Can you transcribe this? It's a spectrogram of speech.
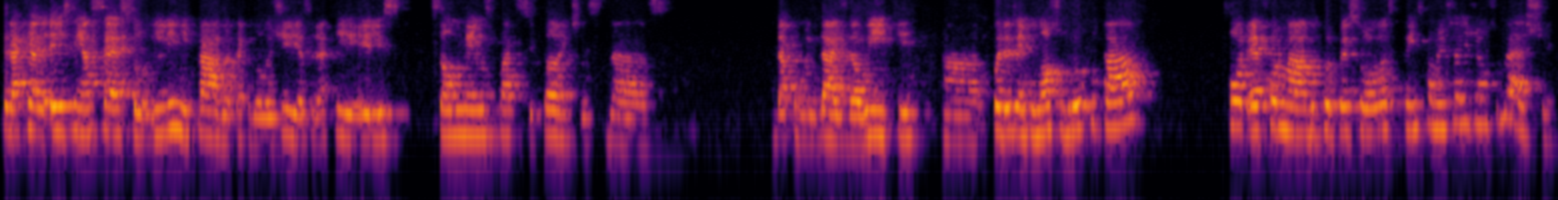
Será que eles têm acesso limitado à tecnologia? Será que eles são menos participantes das, da comunidade, da Wiki? Ah, por exemplo, o nosso grupo tá, é formado por pessoas, principalmente da região sudeste,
